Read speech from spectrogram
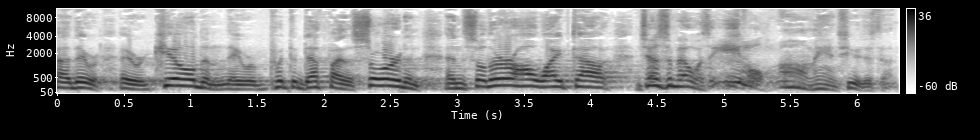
uh, they, were, they were killed and they were put to death by the sword and, and so they're all wiped out. Jezebel was evil. Oh man, she was just a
